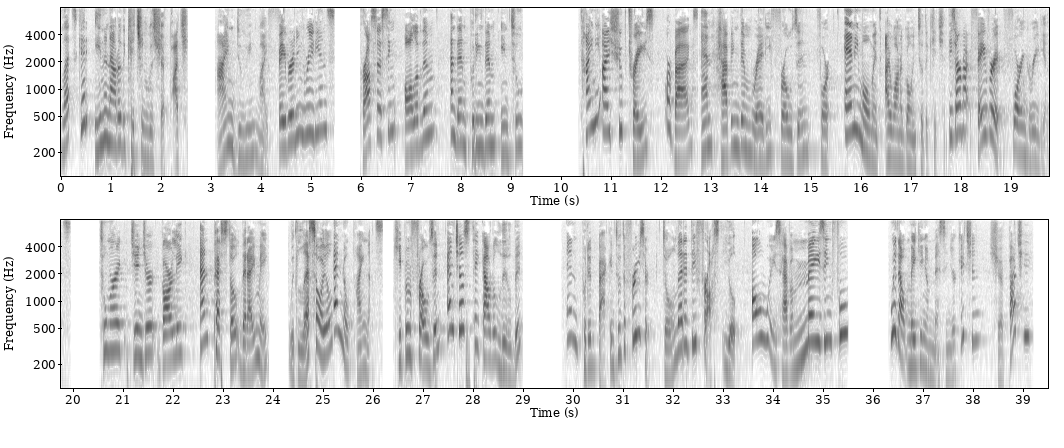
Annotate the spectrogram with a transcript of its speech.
Let's get in and out of the kitchen with Chef Pachi. I'm doing my favorite ingredients, processing all of them, and then putting them into tiny ice cube trays or bags and having them ready frozen for any moment I want to go into the kitchen. These are my favorite four ingredients turmeric, ginger, garlic, and pesto that I make with less oil and no pine nuts. Keep them frozen and just take out a little bit and put it back into the freezer. Don't let it defrost. You'll always have amazing food without making a mess in your kitchen. Chef Pachi.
